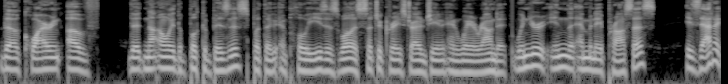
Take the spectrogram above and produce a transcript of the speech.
the acquiring of the not only the book of business but the employees as well is such a great strategy and, and way around it. When you're in the M and A process, is that a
